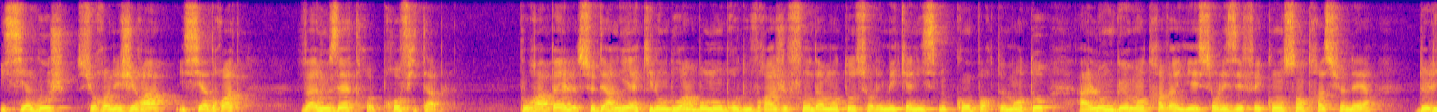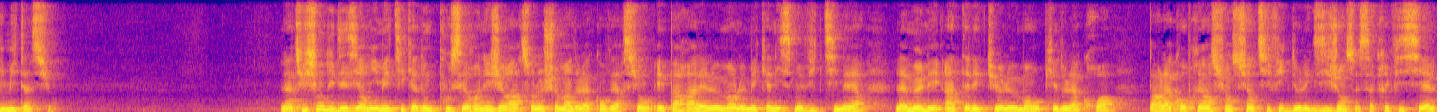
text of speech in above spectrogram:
ici à gauche, sur René Girard, ici à droite, va nous être profitable. Pour rappel, ce dernier, à qui l'on doit un bon nombre d'ouvrages fondamentaux sur les mécanismes comportementaux, a longuement travaillé sur les effets concentrationnaires de l'imitation. L'intuition du désir mimétique a donc poussé René Girard sur le chemin de la conversion et parallèlement le mécanisme victimaire l'a mené intellectuellement au pied de la croix par la compréhension scientifique de l'exigence sacrificielle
